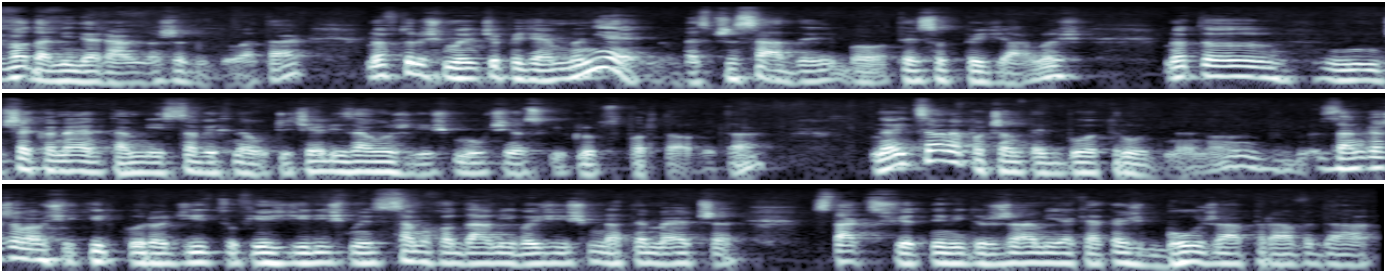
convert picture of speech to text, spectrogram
woda mineralna, żeby była, tak? No w którymś momencie powiedziałem, no nie, no bez przesady, bo to jest odpowiedzialność. No to mm, przekonałem tam miejscowych nauczycieli, założyliśmy uczniowski klub sportowy, tak? No i co na początek było trudne? No, zaangażował się kilku rodziców, jeździliśmy z samochodami, woziliśmy na te mecze z tak świetnymi drużami, jak jakaś burza, prawda,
